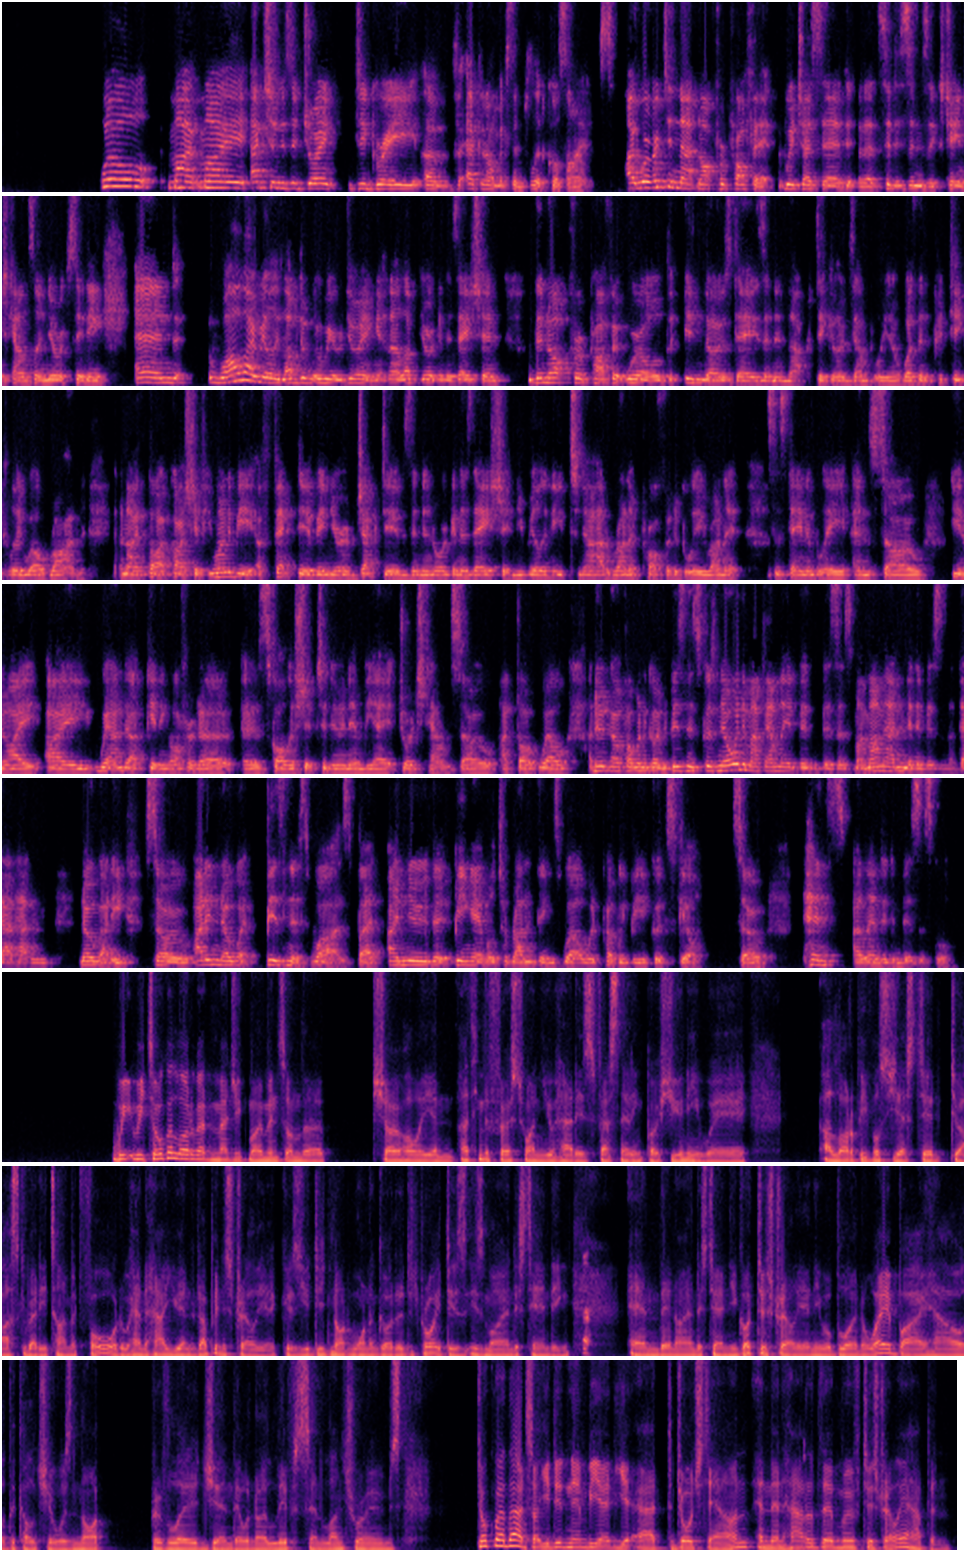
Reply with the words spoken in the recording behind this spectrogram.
Well, my my actually was a joint degree of economics and political science. I worked in that not for profit, which I said that Citizens Exchange Council in New York City, and while I really loved what we were doing and I loved the organization, the not for profit world in those days and in that particular example, you know, wasn't particularly well run. And I thought, gosh, if you want to be effective in your objectives in an organization, you really need to know how to run it profitably, run it sustainably. And so, you know, I, I wound up getting offered a, a scholarship to do an MBA at Georgetown. So I thought, well, I don't know if I want to go into business because no one in my family had been in business. My mom hadn't been in business. My dad hadn't, nobody. So I didn't know what business was, but I knew that being able to run things well would probably be a good skill. So hence I landed in business school. We we talk a lot about magic moments on the show, Holly, and I think the first one you had is fascinating post uni where a lot of people suggested to ask about your time at Ford and how you ended up in Australia because you did not want to go to Detroit, is is my understanding. Yeah. And then I understand you got to Australia and you were blown away by how the culture was not privilege and there were no lifts and lunchrooms. Talk about that. So you did an MBA at, at Georgetown, and then how did the move to Australia happen?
